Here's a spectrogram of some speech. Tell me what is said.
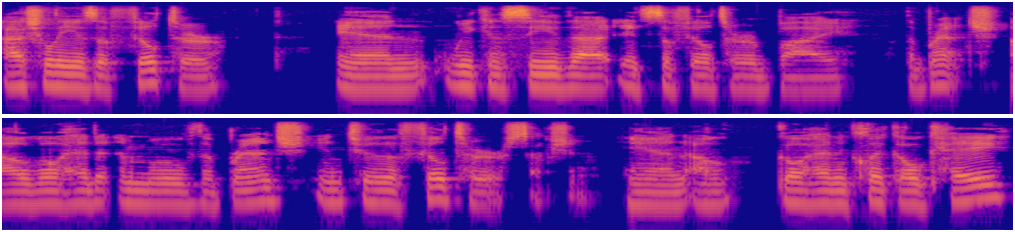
actually is a filter and we can see that it's a filter by the branch. I'll go ahead and move the branch into the filter section and I'll go ahead and click OK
